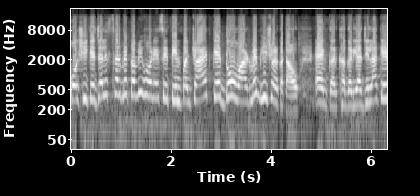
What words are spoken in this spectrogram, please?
कोशी के जल स्तर में कमी होने से तीन पंचायत के दो वार्ड में भीषण कटाव। एंकर खगड़िया जिला के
